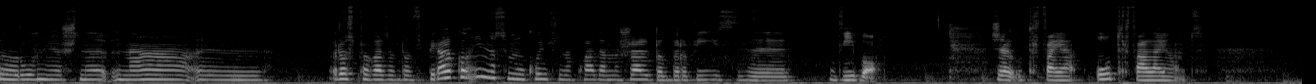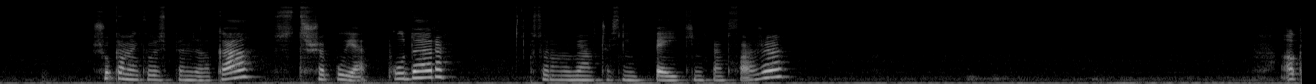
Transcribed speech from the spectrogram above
Również na, na y, rozprowadzam tą spiralką i na samym końcu nakładam żel do brwi z Vibo. Żel utrwaja, utrwalający. Szukam jakiegoś pędzelka, strzepuję puder, którym robiłam wcześniej baking na twarzy. Ok,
